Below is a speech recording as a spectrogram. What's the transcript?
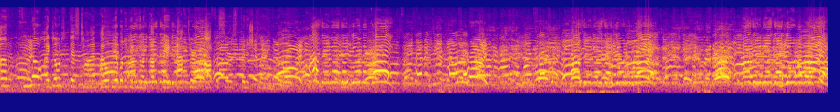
Um, no, I don't at this time. I will be able to give you an update after the officers finish clearing the building. Housing is a human right! Housing is a human right! Housing is a human right!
